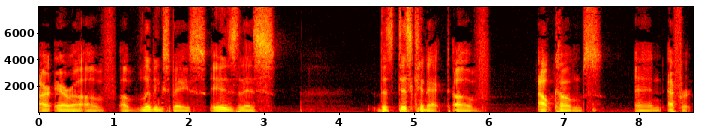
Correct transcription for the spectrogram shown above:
our era of of living space is this this disconnect of outcomes and effort.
